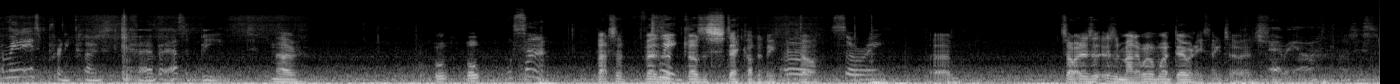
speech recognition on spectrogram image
I mean, it is pretty close to be fair, but it hasn't beeped. No. Oh, oh, What's that? that's a there's, a there's a stick underneath the Oh, sorry. car. Um, so it doesn't, it doesn't matter. We won't do anything to it. There we are. I'll just...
